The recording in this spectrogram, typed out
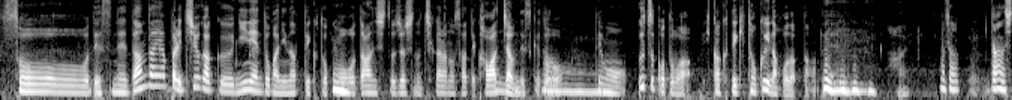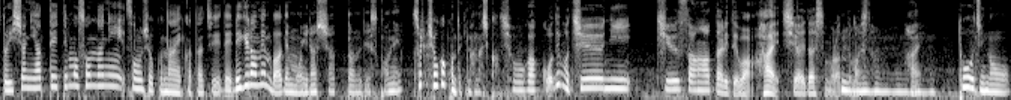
そうですね。だんだんやっぱり中学2年とかになっていくとこう、うん、男子と女子の力の差って変わっちゃうんですけど、うん、でも打つことは比較的得意な方だったので、はいまあ、じゃあ男子と一緒にやっていてもそんなに遜色ない形でレギュラーメンバーでもいらっしゃったんですかね。それは小学校の時の話か。小学校。でも中2中3あたりでははい試合出してもらってました、はい。当時の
